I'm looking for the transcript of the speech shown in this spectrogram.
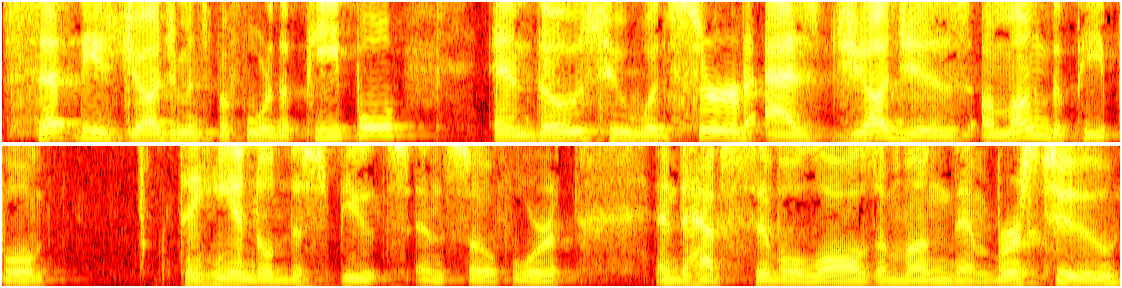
set these judgments before the people and those who would serve as judges among the people to handle disputes and so forth and to have civil laws among them. Verse 2,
